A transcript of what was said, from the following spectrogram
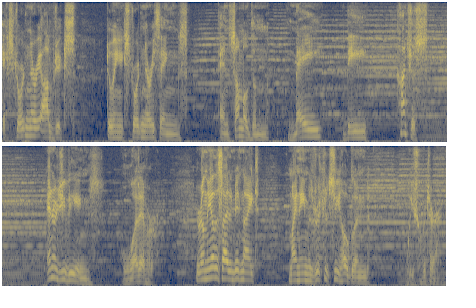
extraordinary objects doing extraordinary things, and some of them may be conscious, energy beings, whatever. You're on the other side of midnight. My name is Richard C. Hoagland. We shall return.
